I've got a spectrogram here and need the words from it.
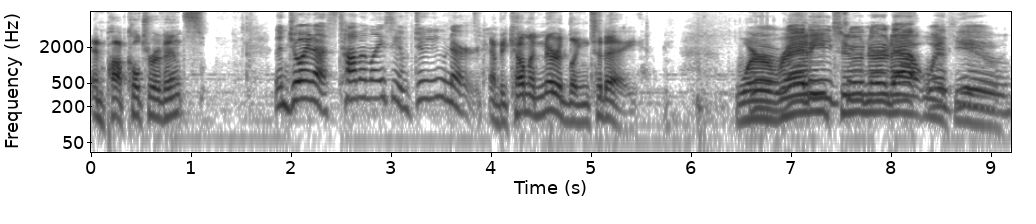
and pop culture events? Then join us, Tom and Lacey of Do You Nerd. And become a nerdling today. We're, ready, to nerd out with you.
